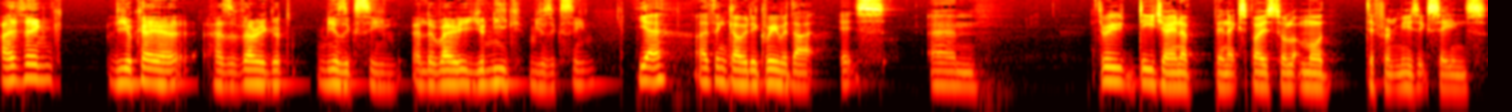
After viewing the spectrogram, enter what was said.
I think the UK has a very good music scene and a very unique music scene. Yeah, I think I would agree with that. It's um, through DJing, I've been exposed to a lot more different music scenes.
